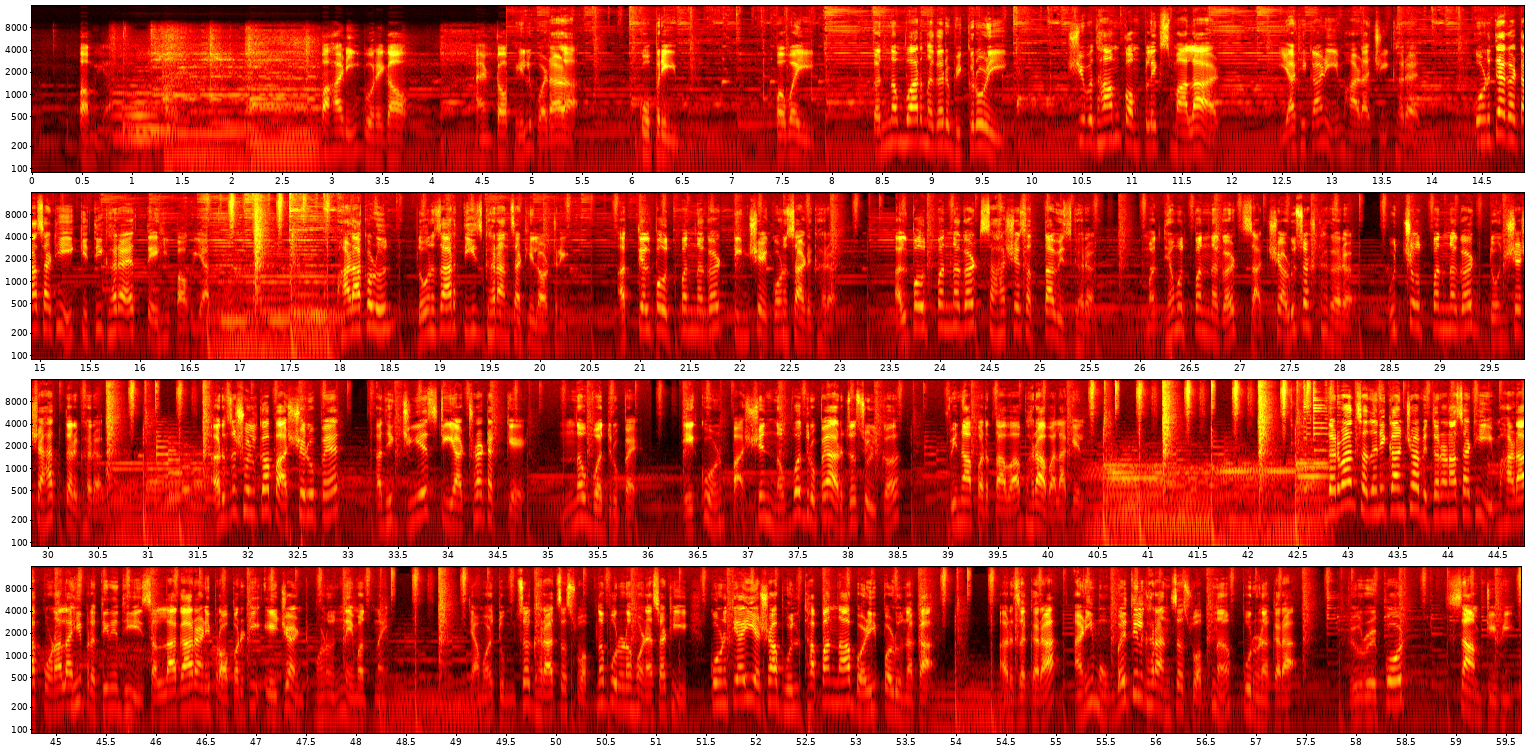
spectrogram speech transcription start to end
पाहूया. Pahadi Goregaon Antop hill Wadala Kopri Powai Kannamwar Nagar Vikhroli Shivdham complex Malad. या ठिकाणी म्हाडाची घरं आहेत. कोणत्या गटासाठी किती घरं आहेत तेही पाहूयात. म्हाडाकडून दोन हजार तीस घरांसाठी लॉटरी अत्यल्प उत्पन्न गट तीनशे एकोणसाठ घरं. अल्प उत्पन्न गट सहाशे सत्तावीस घरं. मध्यम उत्पन्न गट सातशे अडुसष्ट घरं. उच्च उत्पन्न गट दोनशे शहात्तर घरं. अर्ज शुल्क पाचशे रुपये अधिक जीएसटी अठरा टक्के नव्वद रुपये. एकूण पाचशे नव्वद रुपये अर्ज शुल्क विना परतावा भरावा लागेल. दरम्यान सदनिकांच्या वितरणासाठी म्हाडा कोणालाही प्रतिनिधी सल्लागार आणि प्रॉपर्टी एजंट म्हणून नेमत नाही. त्यामुळे तुमचं घराचं स्वप्न पूर्ण होण्यासाठी कोणत्याही अशा भूलथापांना बळी पडू नका. अर्ज करा आणि मुंबईतील घरांचं स्वप्न पूर्ण करा. Bureau report Saam TV.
